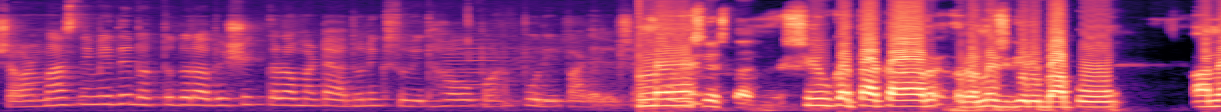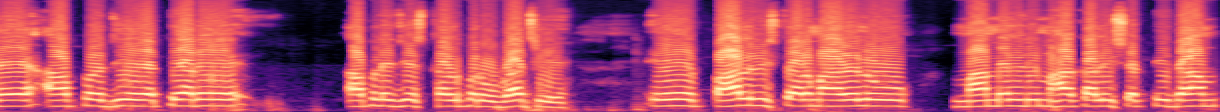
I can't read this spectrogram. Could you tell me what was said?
શ્રાવણ માસ નિમિત્તે ભક્તો દ્વારા અભિષેક કરવા માટે આધુનિક સુવિધાઓ પણ પૂરી પાડેલ છે. અમે શિવ કથાકાર રમેશગીરી બાપુ અને આપ જે અત્યારે આપણે જે સ્થળ પર ઊભા છીએ એ પાલ વિસ્તારમાં આવેલું મા મેલડી મહાકાલી શક્તિધામ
